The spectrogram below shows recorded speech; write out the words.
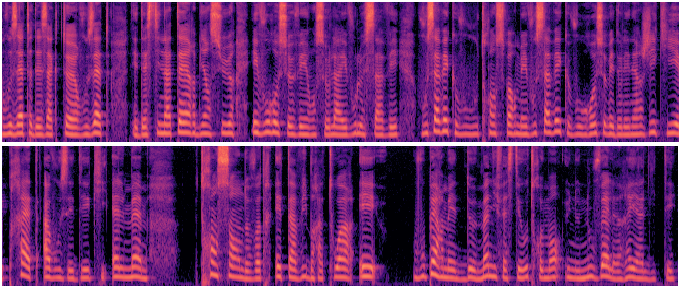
Vous êtes des acteurs, vous êtes les destinataires, bien sûr, et vous recevez en cela, et vous le savez. Vous savez que vous vous transformez, vous savez que vous recevez de l'énergie qui est prête à vous aider, qui elle-même transcende votre état vibratoire et vous permet de manifester autrement une nouvelle réalité.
